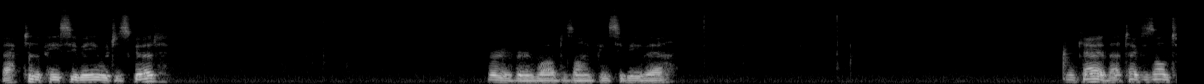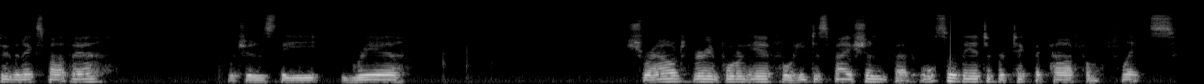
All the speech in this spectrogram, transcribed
back to the PCB, which is good. Very, very well designed PCB there. Okay, that takes us on to the next part there, which is the rear shroud. Very important here for heat dissipation, but also there to protect the card from flex.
